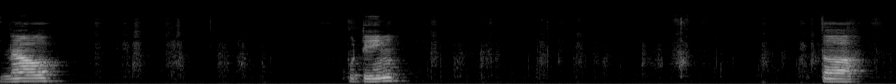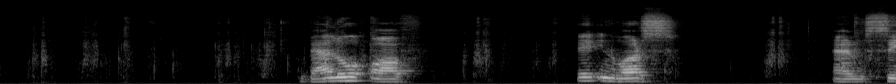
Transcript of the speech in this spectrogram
Now putting the value of A inverse and C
